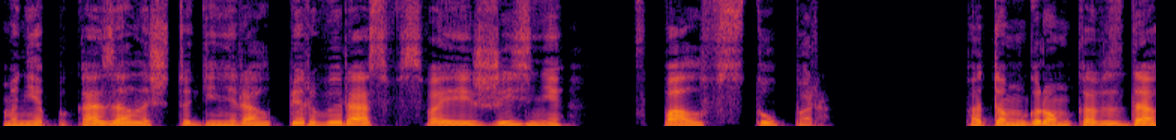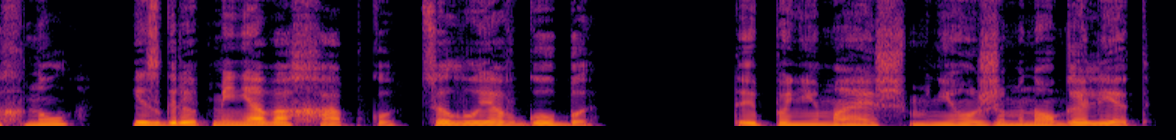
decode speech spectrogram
Мне показалось, что генерал первый раз в своей жизни впал в ступор. Потом громко вздохнул и сгреб меня в охапку, целуя в губы. «Ты понимаешь, мне уже много лет,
